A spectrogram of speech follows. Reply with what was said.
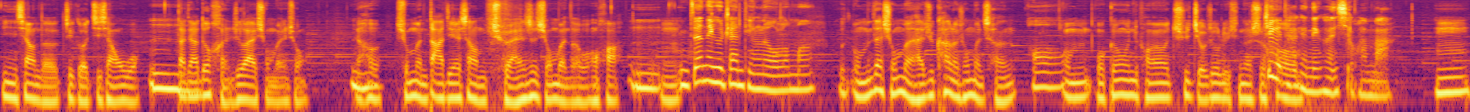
印象的这个吉祥物，嗯，大家都很热爱熊本熊。然后熊本大街上全是熊本的文化。嗯，嗯你在那个站停留了吗？我我们在熊本还去看了熊本城。哦我，们我跟我女朋友去九州旅行的时候，这个她肯定很喜欢吧？嗯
